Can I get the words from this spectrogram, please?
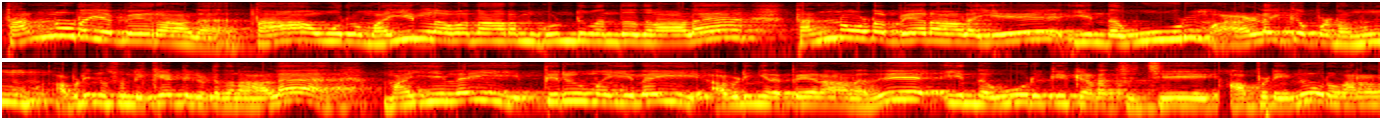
தன்னுடைய பேரால தான் ஒரு மயில் அவதாரம் கொண்டு வந்ததுனால தன்னோட பேராலேயே இந்த ஊரும் அழைக்கப்படணும் அப்படின்னு சொல்லி கேட்டுக்கிட்டதுனால மயிலை திருமயிலை அப்படிங்கிற பேரானது இந்த ஊருக்கு கிடைச்சிச்சு அப்படின்னு ஒரு வரலாறு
